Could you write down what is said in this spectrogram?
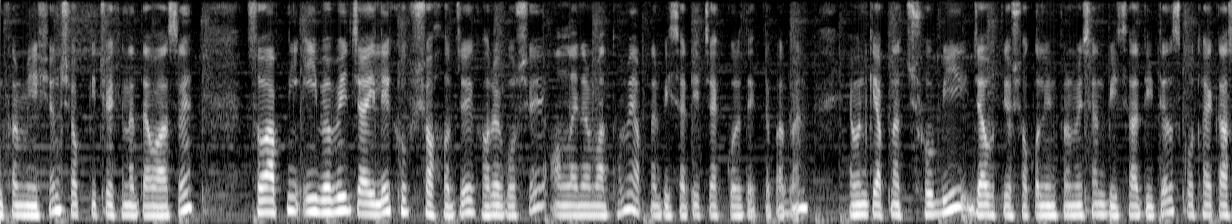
ইনফরমেশন সব কিছু এখানে দেওয়া আছে। সো আপনি এইভাবেই চাইলে খুব সহজে ঘরে বসে অনলাইনের মাধ্যমে আপনার ভিসাটি চেক করে দেখতে পারবেন। এমনকি আপনার ছবি যাবতীয় সকল ইনফরমেশন ভিসা ডিটেলস কোথায় কাজ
